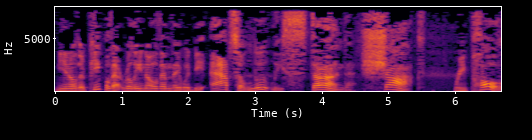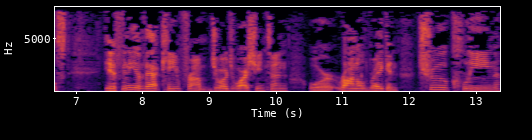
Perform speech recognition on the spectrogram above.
You know, the people that really know them, they would be absolutely stunned, shocked, repulsed if any of that came from George Washington or Ronald Reagan, true, clean,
